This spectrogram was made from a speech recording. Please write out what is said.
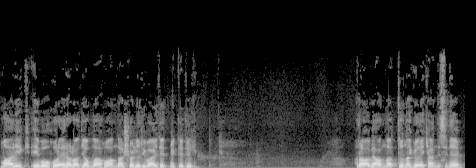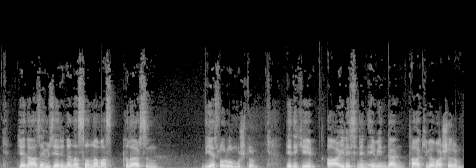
Malik Ebu Hureyre radıyallahu anh'dan şöyle rivayet etmektedir. Ravi anlattığına göre kendisine cenaze üzerine nasıl namaz kılarsın diye sorulmuştu. Dedi ki ailesinin evinden takibe başlarım.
